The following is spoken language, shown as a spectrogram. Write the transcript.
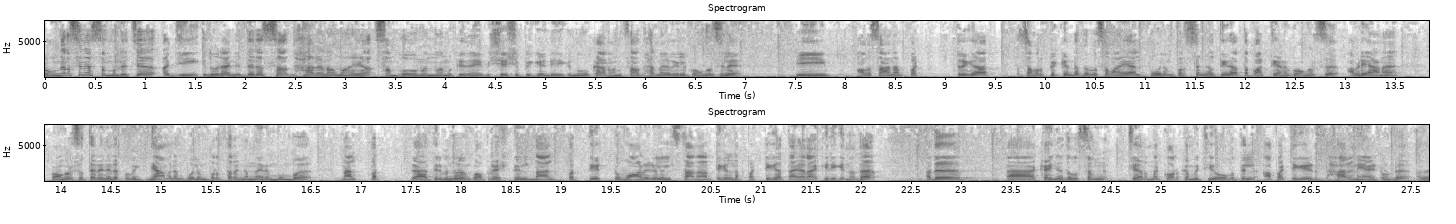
കോൺഗ്രസിനെ സംബന്ധിച്ച് അജി ഇതൊരു അനിതര സാധാരണമായ സംഭവമെന്ന് നമുക്കിതിനെ വിശേഷിപ്പിക്കേണ്ടിയിരിക്കുന്നു. കാരണം സാധാരണഗതിയിൽ കോൺഗ്രസ്സിൽ ഈ അവസാനം പത്രിക സമർപ്പിക്കേണ്ട ദിവസമായാൽ പോലും പ്രശ്നങ്ങൾ തീരാത്ത പാർട്ടിയാണ് കോൺഗ്രസ്. അവിടെയാണ് കോൺഗ്രസ് തെരഞ്ഞെടുപ്പ് വിജ്ഞാപനം പോലും പുറത്തിറങ്ങുന്നതിന് മുമ്പ് നാൽപ്പത്തി തിരുവനന്തപുരം കോർപ്പറേഷനിൽ നാൽപ്പത്തിയെട്ട് വാർഡുകളിൽ സ്ഥാനാർത്ഥികളുടെ പട്ടിക തയ്യാറാക്കിയിരിക്കുന്നത്. അത് കഴിഞ്ഞ ദിവസം ചേർന്ന കോർ കമ്മിറ്റി യോഗത്തിൽ ആ പട്ടികയുടെ ധാരണയായിട്ടുണ്ട്. അത്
